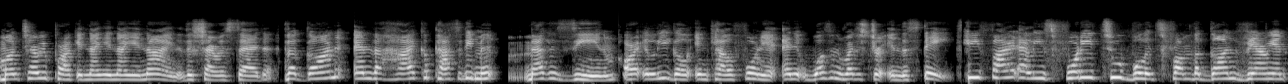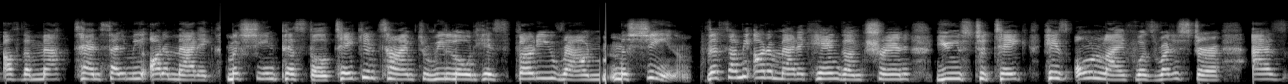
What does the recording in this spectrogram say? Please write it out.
Monterey Park in 1999, the sheriff said. The gun and the high-capacity ma- magazine are illegal in California and it wasn't registered in the state. He fired at least 42 bullets from the gun variant of the MAC-10 semi-automatic machine pistol, taking time to reload his 30-round machine. The semi-automatic handgun Tran used to take his own life was registered as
